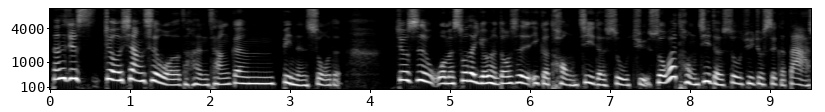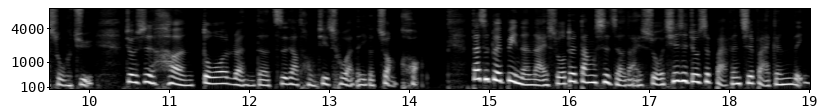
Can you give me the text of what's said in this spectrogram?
但是就是就像是我很常跟病人说的。就是我们说的永远都是一个统计的数据，所谓统计的数据就是个大数据，就是很多人的资料统计出来的一个状况。但是对病人来说，对当事者来说，其实就是百分之百跟零，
